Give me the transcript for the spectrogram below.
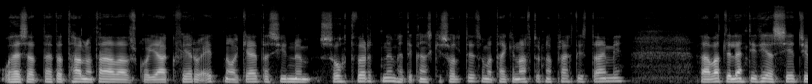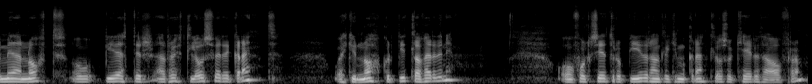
og þess að þetta tala um það að sko já, hver og einn á að gæta sínum sóttvörnum þetta er kannski svolítið sem að takja nú aftur svona praktíst dæmi, það var allir lendið því að setju meðan um nótt og býða eftir að rauðli ósverði grænt og ekki nokkur bíl á ferðinni. Og fólk setur og býður, hann kemur græntli og svo keiri það áfram.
